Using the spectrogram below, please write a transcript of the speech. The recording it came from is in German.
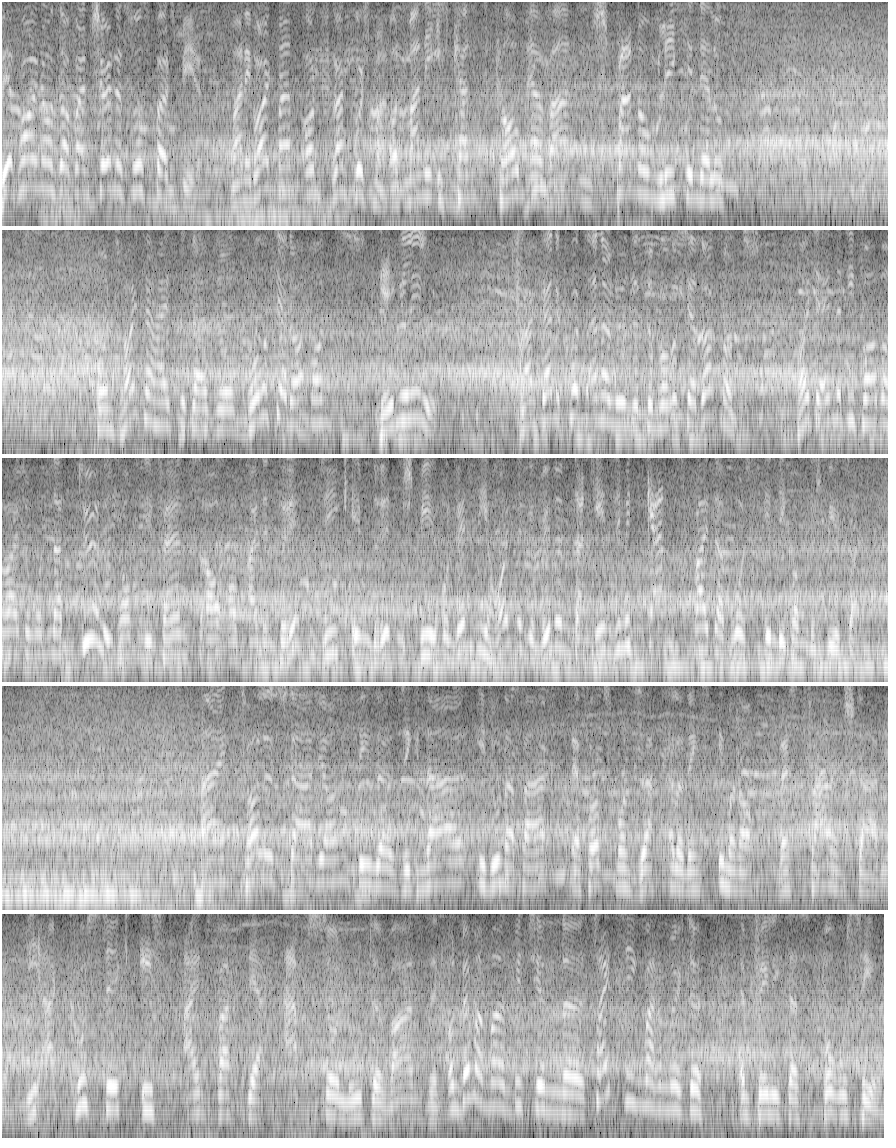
Wir freuen uns auf ein schönes Fußballspiel. Manni Breukmann und Frank Buschmann. Und Manni, ich kann es kaum erwarten. Spannung liegt in der Luft. Und heute heißt es also Borussia Dortmund gegen Lille. Frank, deine Kurzanalyse zu Borussia Dortmund. Heute endet die Vorbereitung und natürlich hoffen die Fans auch auf einen dritten Sieg im dritten Spiel. Und wenn sie heute gewinnen, dann gehen sie mit ganz breiter Brust in die kommende Spielzeit. Tolles Stadion, dieser Signal Iduna Park. Der Volksmund sagt allerdings immer noch Westfalenstadion. Die Akustik ist einfach der absolute Wahnsinn. Und wenn man mal ein bisschen äh, Sightseeing machen möchte, empfehle ich das Borusseum.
